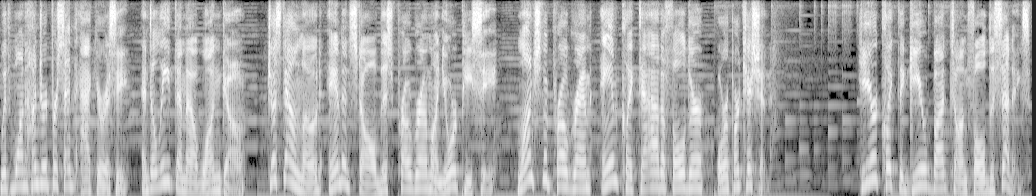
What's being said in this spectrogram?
with 100% accuracy and delete them at one go, just download and install this program on your PC. Launch the program and click to add a folder or a partition. Here, click the gear button to unfold the settings.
